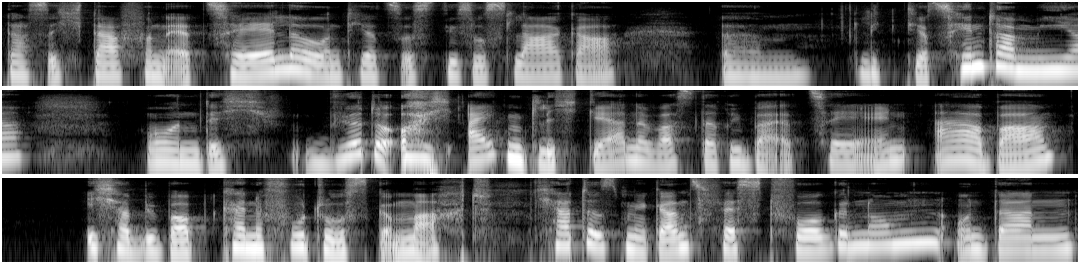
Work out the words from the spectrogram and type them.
dass ich davon erzähle. Und jetzt ist dieses Lager, ähm, liegt jetzt hinter mir. Und ich würde euch eigentlich gerne was darüber erzählen, aber ich habe überhaupt keine Fotos gemacht. Ich hatte es mir ganz fest vorgenommen und dann,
